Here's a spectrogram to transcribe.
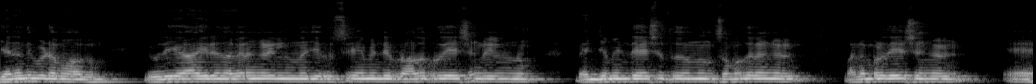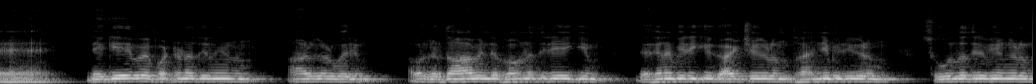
ജനനിബിഡമാകും. യൂതയായിലെ നഗരങ്ങളിൽ നിന്ന് ജെറുസലേമിന്റെ പ്രാതപ്രദേശങ്ങളിൽ നിന്നും ബെഞ്ചമിൻ ദേശത്തു നിന്നും സമതലങ്ങൾ മലമ്പ്രദേശങ്ങൾ നെഗേവ് പട്ടണത്തിൽ നിന്നും ആളുകൾ വരും. അവർ കർത്താവിന്റെ ഭവനത്തിലേക്കും ദഹനബലിക്ക് കാഴ്ചകളും ധാന്യബലികളും സുഗന്ധദ്രവ്യങ്ങളും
